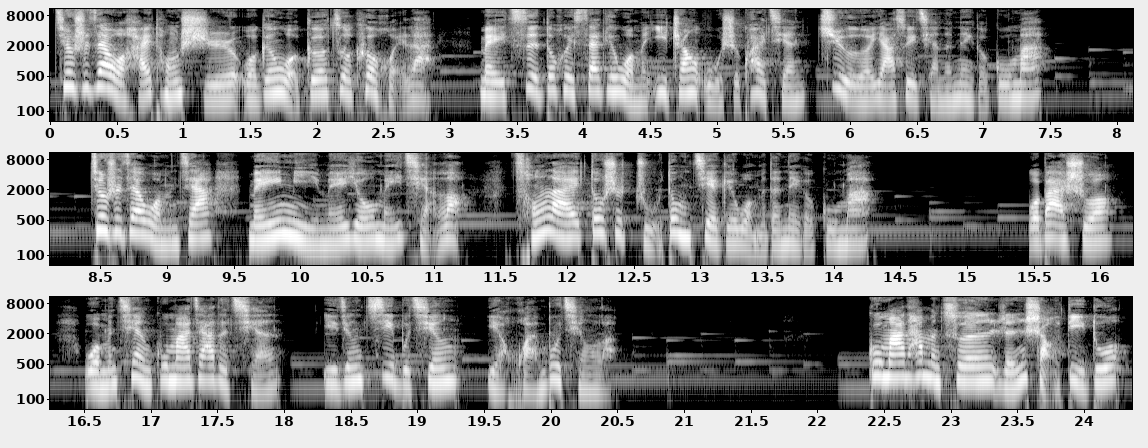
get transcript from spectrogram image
就是在我孩童时，我跟我哥做客回来，每次都会塞给我们一张五十块钱巨额压岁钱的那个姑妈，就是在我们家没米没油没钱了，从来都是主动借给我们的那个姑妈。我爸说，我们欠姑妈家的钱已经记不清也还不清了。姑妈他们村人少地多。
